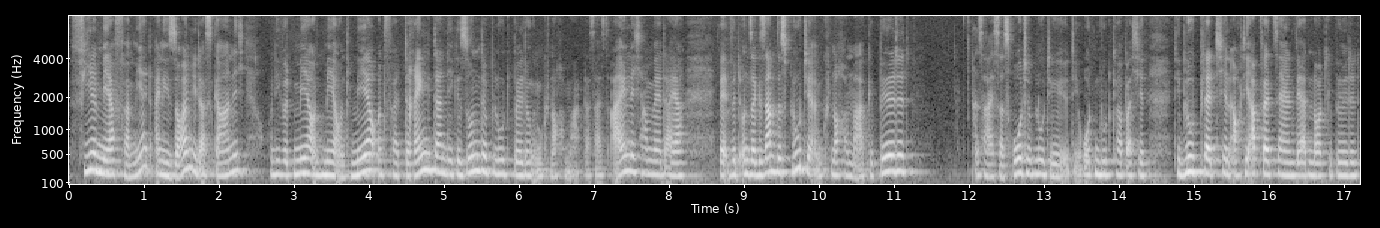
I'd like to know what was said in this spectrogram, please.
viel mehr vermehrt. Eigentlich sollen die das gar nicht. Und die wird mehr und mehr und mehr und verdrängt dann die gesunde Blutbildung im Knochenmark. Das heißt, eigentlich haben wir da ja, wird unser gesamtes Blut ja im Knochenmark gebildet. Das heißt, das rote Blut, die, die roten Blutkörperchen, die Blutplättchen, auch die Abwehrzellen werden dort gebildet.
